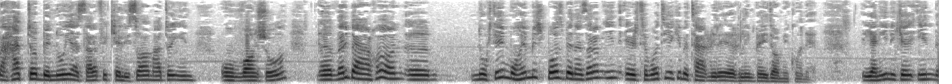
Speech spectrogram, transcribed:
و حتی به نوعی از طرف کلیسا هم حتی این عنوان شد. ولی به هر حال نکته مهمش باز به نظرم این ارتباطیه که به تغییر اقلیم پیدا می‌کنه. یعنی اینی که این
